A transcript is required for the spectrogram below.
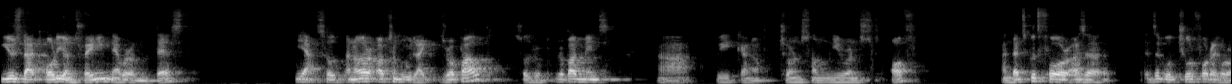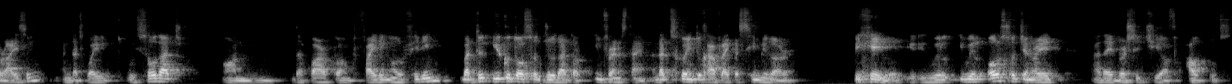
use that only on training, never on test. Yeah, so another option would be like dropout. So dropout means uh, we kind of turn some neurons off and that's good for as a it's a good tool for regularizing, and that's why we saw that on the part of fighting or feeding. But you could also do that at inference time, and that's going to have like a similar behavior. It will it will also generate a diversity of outputs.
